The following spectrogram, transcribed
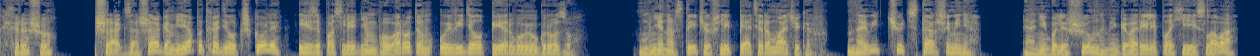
Хорошо. Шаг за шагом я подходил к школе и за последним поворотом увидел первую угрозу. Мне навстречу шли пятеро мальчиков, на вид чуть старше меня. Они были шумными, говорили плохие слова,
